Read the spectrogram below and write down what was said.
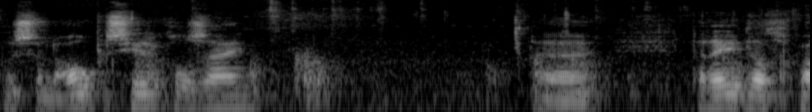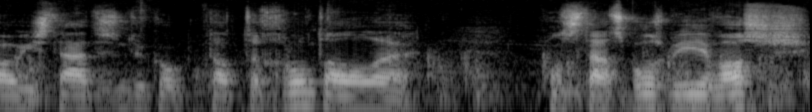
Moest een open cirkel zijn. De reden dat het gebouw hier staat is natuurlijk ook dat de grond al eh, van Staatsbosbeheer was.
